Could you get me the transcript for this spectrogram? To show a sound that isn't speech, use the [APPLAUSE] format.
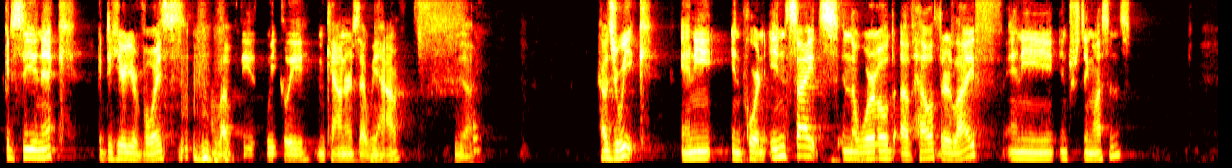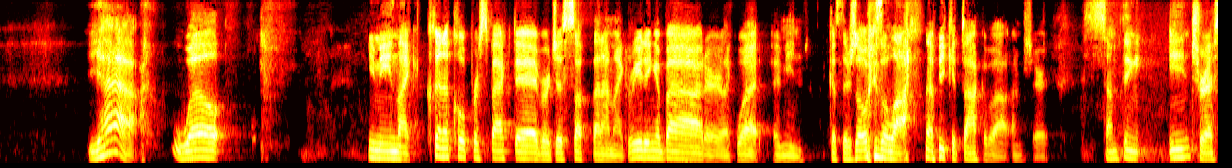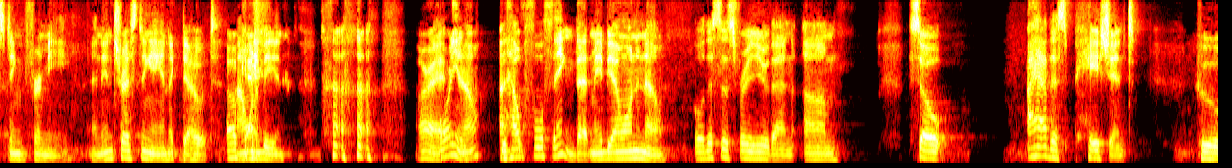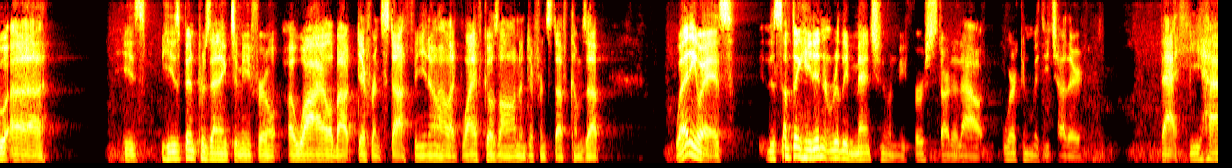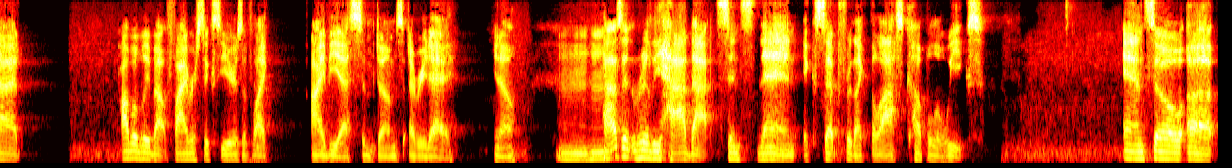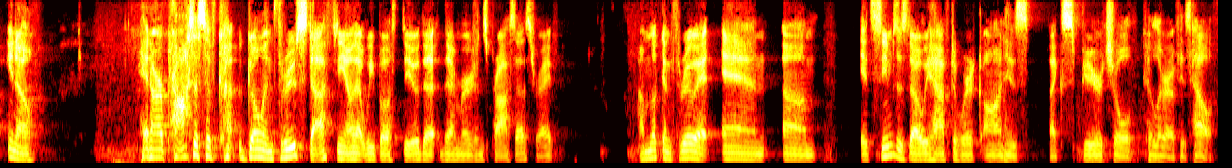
good to see you, Nick. Good to hear your voice. [LAUGHS] I love these weekly encounters that we have. Yeah. How's your week? Any important insights in the world of health or life? Any interesting lessons? Yeah. Well, you mean like clinical perspective or just stuff that I'm like reading about or like what? I mean, because there's always a lot [LAUGHS] that we could talk about, I'm sure. Something interesting for me, an interesting anecdote. I want to be in, [LAUGHS] All right. or you know, a helpful thing that maybe I want to know. Well, this is for you then. Um, so I have this patient who uh, he's he's been presenting to me for a, while about different stuff, and you know how like life goes on and different stuff comes up. Well, anyways, this is something he didn't really mention when we first started out working with each other. That he had probably about five or six years of like IBS symptoms every day. You know, Mm-hmm. hasn't really had that since then except for like the last couple of weeks and so uh you know in our process of co- going through stuff you know that we both do the the emergence process right i'm looking through it and um it seems as though we have to work on his like spiritual pillar of his health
